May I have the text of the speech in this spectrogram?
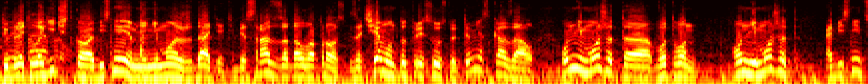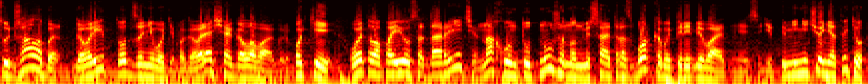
Ты, блядь, логического объяснения мне не можешь дать. Я тебе сразу задал вопрос, зачем он тут присутствует. Ты мне сказал, он не может, э, вот вон, он не может объяснить суть жалобы, говорит тот за него, типа, говорящая голова. Я говорю, окей, у этого появился дар речи, нахуй он тут нужен, он мешает разборкам и перебивает меня и сидит. Ты мне ничего не ответил,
